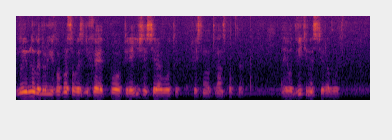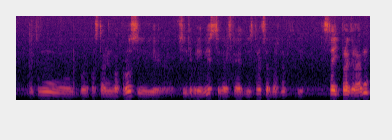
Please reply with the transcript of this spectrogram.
Ну и много других вопросов возникает по периодичности работы общественного транспорта, о его длительности работы. Поэтому был поставлен вопрос, и в сентябре месяце городская администрация должна представить программу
